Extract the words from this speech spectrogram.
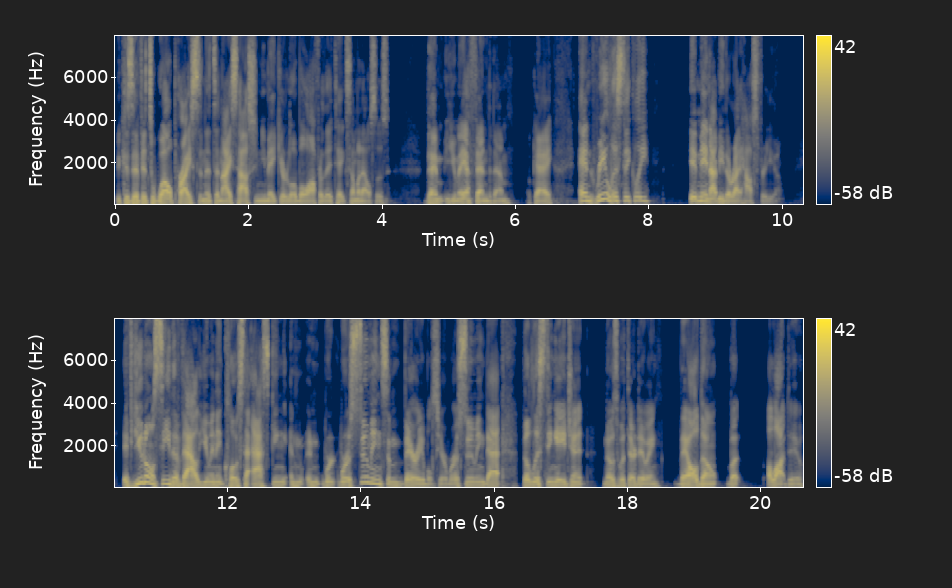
because if it's well priced and it's a nice house and you make your lowball offer, they take someone else's, then you may offend them, okay? And realistically, it may not be the right house for you. If you don't see the value in it close to asking, and, and we're, we're assuming some variables here. We're assuming that the listing agent knows what they're doing. They all don't, but a lot do.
